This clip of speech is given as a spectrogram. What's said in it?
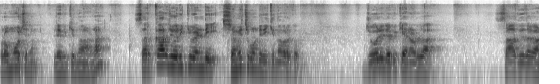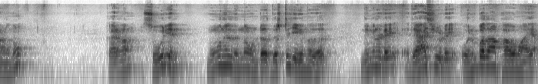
പ്രൊമോഷനും ലഭിക്കുന്നതാണ്. സർക്കാർ ജോലിക്ക് വേണ്ടി ശ്രമിച്ചു കൊണ്ടിരിക്കുന്നവർക്കും ജോലി ലഭിക്കാനുള്ള സാധ്യത കാണുന്നു. കാരണം സൂര്യൻ മൂന്നിൽ നിന്നുകൊണ്ട് ദൃഷ്ടി ചെയ്യുന്നത് നിങ്ങളുടെ രാശിയുടെ ഒൻപതാം ഭാവമായ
